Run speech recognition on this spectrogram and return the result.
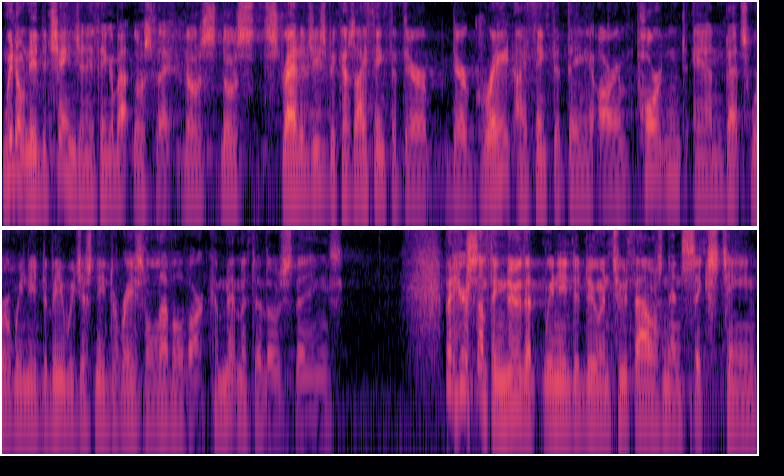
We don't need to change anything about those, th- those, those strategies because I think that they're, they're great. I think that they are important, and that's where we need to be. We just need to raise the level of our commitment to those things. But here's something new that we need to do in 2016.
